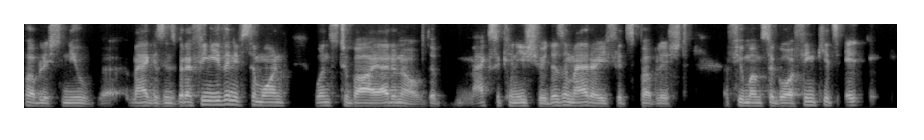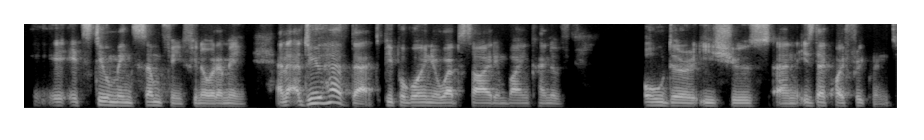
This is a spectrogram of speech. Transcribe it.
publish new uh, magazines, but I think even if someone wants to buy, I don't know, the Mexican issue, it doesn't matter if it's published a few months ago. I think it's, it, it still means something, if you know what I mean. And uh, do you have that? People go on your website and buying kind of older issues and is that quite frequent?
